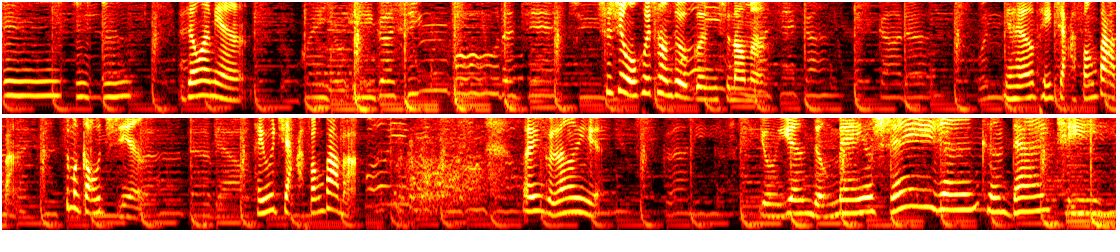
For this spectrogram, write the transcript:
嗯嗯嗯，你在外面。痴心，我会唱这首歌，你知道吗？你还要陪甲方爸爸，这么高级，还有甲方爸爸。欢迎古浪屿，永远都没有谁人可代替。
